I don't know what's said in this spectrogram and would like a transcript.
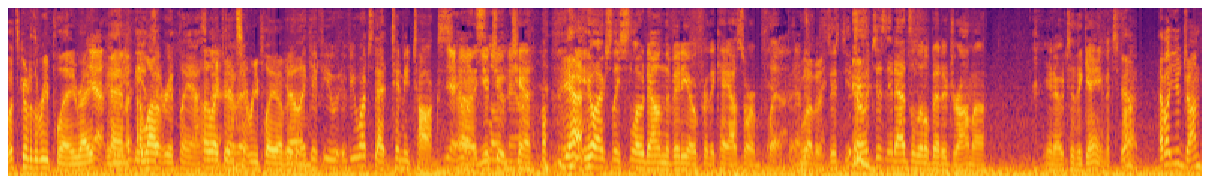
let's go to the replay, right? Yeah. Yeah, and the I love instant replay I like aspect the of instant it. replay of yeah, it. Yeah, like if you if you watch that Timmy Talks Yeah, uh, like, YouTube channel, Yeah. he'll actually slow down the video for the Chaos Orb flip. Yeah, and Love it. Just, you know, it just it adds a little bit of drama, you know, to the game. It's yeah. fun. How about you, John?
